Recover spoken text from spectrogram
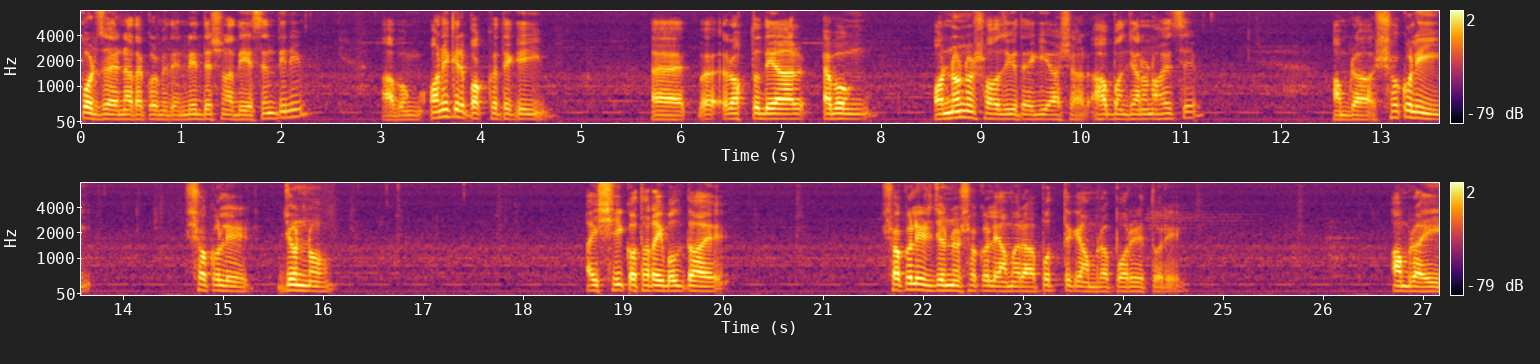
পর্যায়ের নেতাকর্মীদের নির্দেশনা দিয়েছেন তিনি এবং অনেকের পক্ষ থেকেই রক্ত দেওয়ার এবং অন্যান্য সহযোগিতা এগিয়ে আসার আহ্বান জানানো হয়েছে। আমরা সকলেই সকলের জন্য এই সেই কথাটাই বলতে হয়, সকলের জন্য সকলে আমরা, প্রত্যেকে আমরা পরের তরে আমরা এই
